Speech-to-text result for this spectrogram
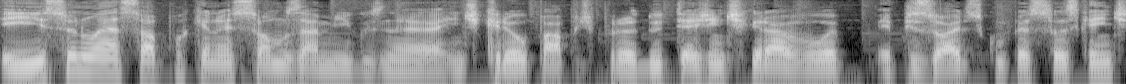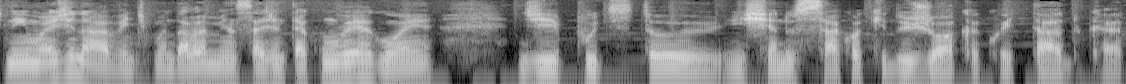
E isso não é só porque nós somos amigos, né? A gente criou o Papo de Produto e a gente gravou episódios com pessoas que a gente nem imaginava. A gente mandava mensagem até com vergonha de, putz, tô enchendo o saco aqui do Joca, coitado, cara.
